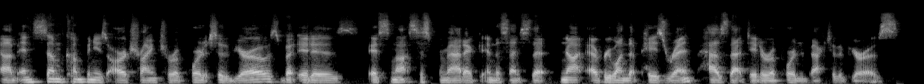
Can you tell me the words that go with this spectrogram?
Um, and some companies are trying to report it to the bureaus, but it is it's not systematic in the sense that not everyone that pays rent has that data reported back to the bureaus.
